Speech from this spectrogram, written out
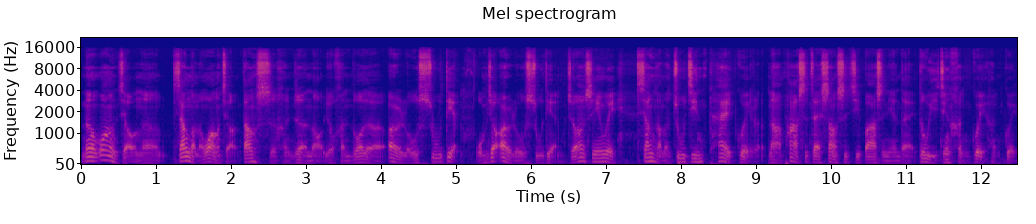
那旺角呢？香港的旺角当时很热闹，有很多的二楼书店，我们叫二楼书店，主要是因为香港的租金太贵了，哪怕是在上世纪八十年代都已经很贵很贵，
